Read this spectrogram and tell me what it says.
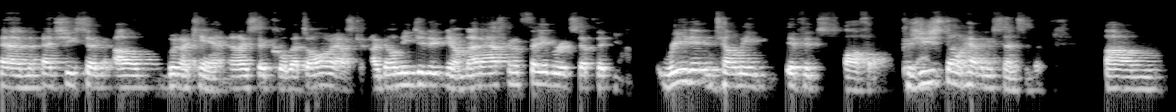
And and she said, I'll when I can. And I said, Cool, that's all I'm asking. I don't need you to, you know, I'm not asking a favor except that yeah. read it and tell me if it's awful. Because yeah. you just don't have any sense of it. Um,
